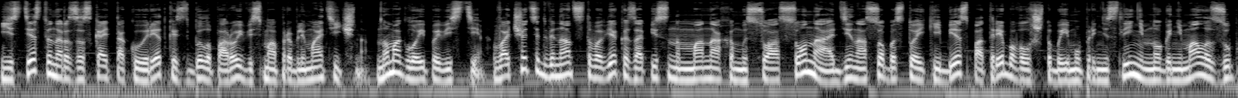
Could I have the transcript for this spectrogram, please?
Естественно, разыскать такую редкость было порой весьма проблематично, но могло и повести. В отчете 12 века, записанном монахом из Суассона, один особо стойкий бес потребовал, чтобы ему принесли ни много ни мало зуб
